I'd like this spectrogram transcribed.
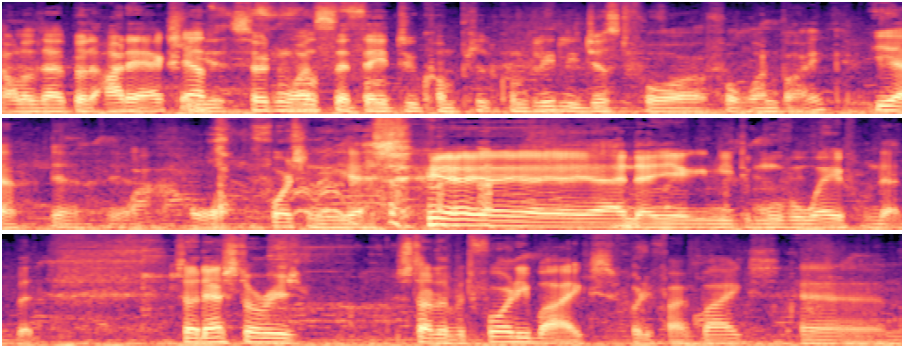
all of that. But are there actually Yeah, certain ones that they do compl- completely just for, for one bike? yeah, yeah, yeah. Wow. Fortunately, yes. yeah, yeah, yeah, yeah, yeah. And then you need to move away from that. But so their story started with 40 bikes, 45 bikes. Um,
